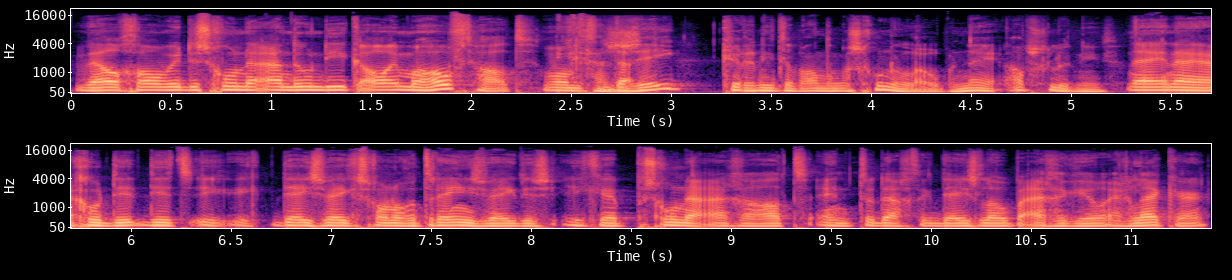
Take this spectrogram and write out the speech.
wel gewoon weer de schoenen aandoen die ik al in mijn hoofd had. Want ik ga zeker niet op andere schoenen lopen. Nee, absoluut niet. Nee, nou ja, goed. Dit, dit, ik, ik- deze week is gewoon nog een trainingsweek. Dus ik heb schoenen aangehad. En toen dacht ik, deze lopen eigenlijk heel erg lekker.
